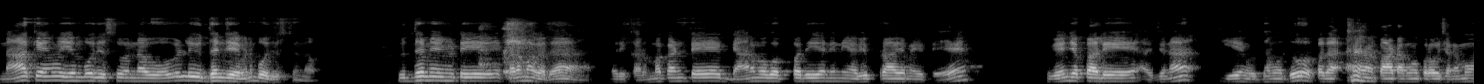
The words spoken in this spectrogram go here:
నాకేమో ఏం బోధిస్తున్నావు వెళ్ళి యుద్ధం చేయమని బోధిస్తున్నావు. యుద్ధం ఏమిటి? కర్మ కదా. మరి కర్మ కంటే జ్ఞానము గొప్పది అని నీ అభిప్రాయం అయితే నువ్వేం చెప్పాలి అర్జున? ఏం యుద్ధం పద. పాఠము ప్రవచనము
